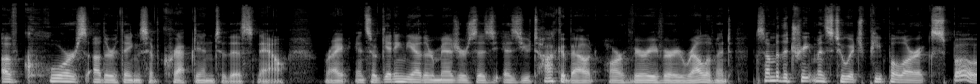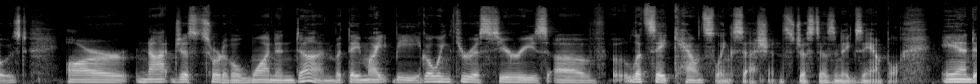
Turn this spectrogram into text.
Of course, other things have crept into this now, right? And so getting the other measures, as, as you talk about, are very, very relevant. Some of the treatments to which people are exposed are not just sort of a one and done, but they might be going through a series of, let's say, counseling sessions, just as an example. And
